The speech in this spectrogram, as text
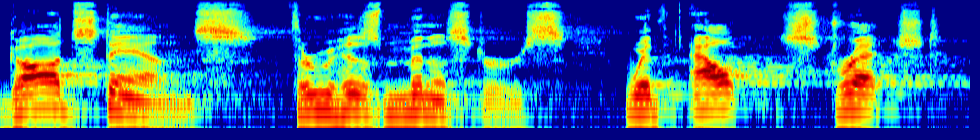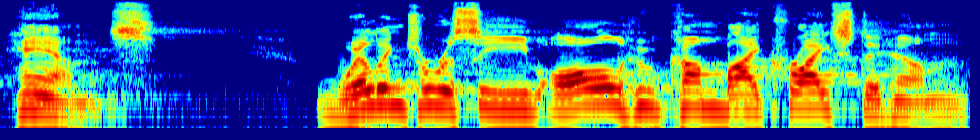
God stands through his ministers with outstretched hands, willing to receive all who come by Christ to him.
